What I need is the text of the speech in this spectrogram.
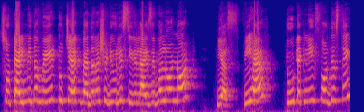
So tell me the way to check whether a schedule is serializable or not. Yes, we have two techniques for this thing.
